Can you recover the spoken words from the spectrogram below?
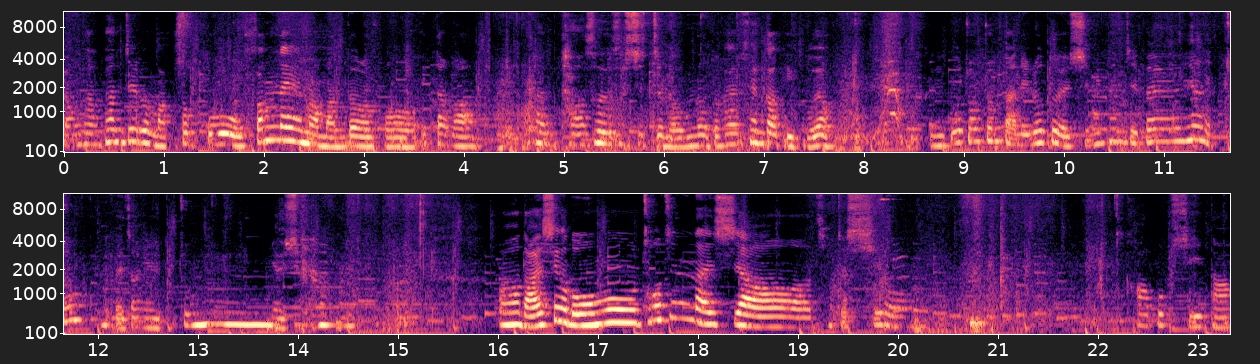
영상 편집은 마쳤고 썸네일만 만들어서 이따가 한 5, 6시쯤에 업로드 할 생각이고요. 그리고 쫌쫌 다리로도 열심히 편집을 해야겠죠? 매장 일도 좀 열심히 하고 아 날씨가 너무 처진 날씨야. 진짜 싫어. 가봅시다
